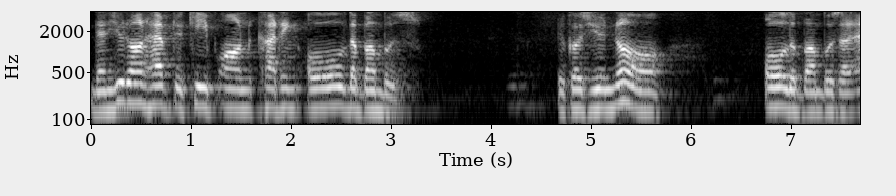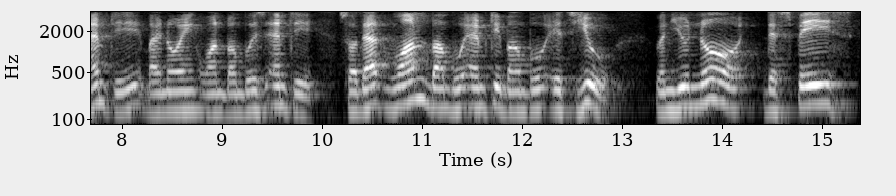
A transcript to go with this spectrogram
then you don't have to keep on cutting all the bamboos. Because you know all the bamboos are empty by knowing one bamboo is empty. So that one bamboo, empty bamboo, it's you. When you know the space,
